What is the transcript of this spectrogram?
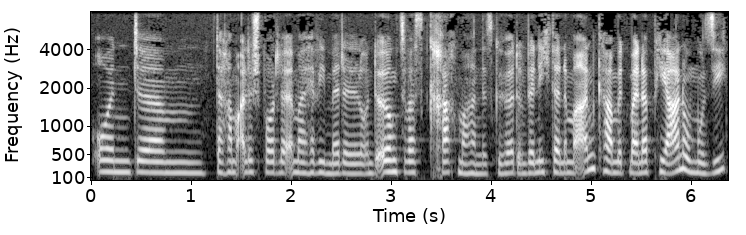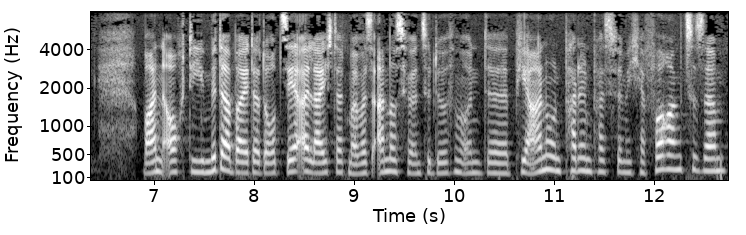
Und ähm, da haben alle Sportler immer Heavy Metal und irgendwas Krachmachendes gehört. Und wenn ich dann immer ankam mit meiner Pianomusik, waren auch die Mitarbeiter dort sehr erleichtert, mal was anderes hören zu dürfen. Und äh, Piano und Paddeln passt für mich hervorragend zusammen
